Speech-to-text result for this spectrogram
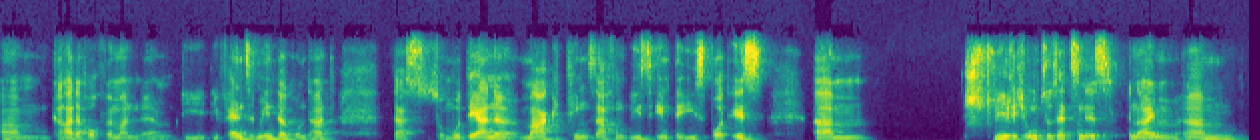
ähm, gerade auch wenn man ähm, die, die Fans im Hintergrund hat, dass so moderne Marketing-Sachen, wie es eben der E-Sport ist, ähm, schwierig umzusetzen ist in einem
